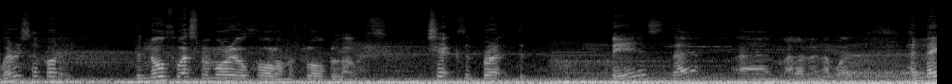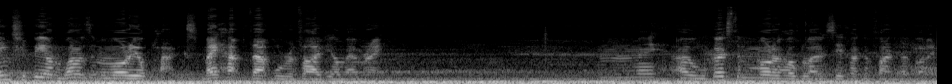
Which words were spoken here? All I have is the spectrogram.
Where is her body? The Northwest Memorial Hall on the floor below us. Check the the biers there? Um, I don't know that word. Her name should be on one of the memorial plaques. Mayhap that will revive your memory. May I will go to the memorial hall below and see if I can find her body.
